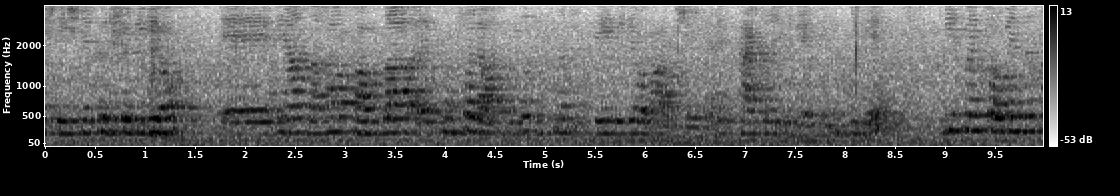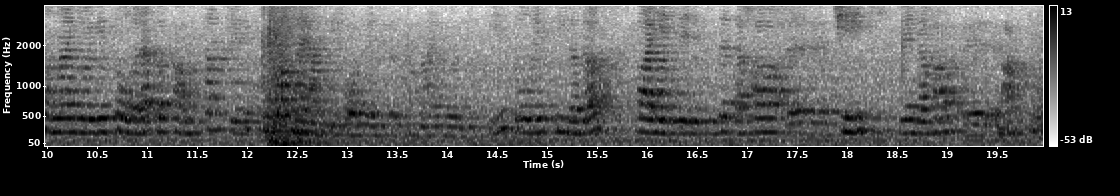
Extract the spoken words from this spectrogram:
işleyişine karışabiliyor. Ee, biraz daha fazla e, kontrol altında tutmak isteyebiliyor bazı şeyleri, personel ücretleri gibi. Biz Mayıs Organize Sanayi Bölgesi olarak bakanlıktan kredi kullanmayan bir organize sanayi bölgesiyiz. Dolayısıyla da faaliyetlerimizde daha e, çevik ve daha e, aktif,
